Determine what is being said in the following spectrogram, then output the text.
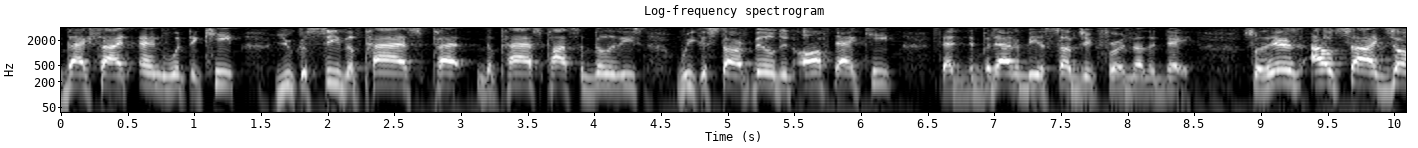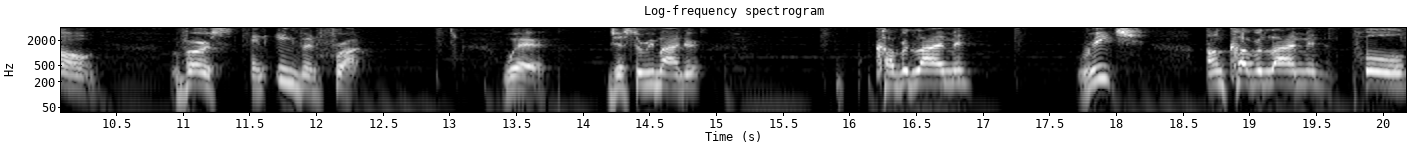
backside end with the keep. You could see the pass, pa- the pass possibilities. We could start building off that keep. That, but that'll be a subject for another day. So there's outside zone versus an even front, where just a reminder, covered lineman, reach, uncovered lineman, pull,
